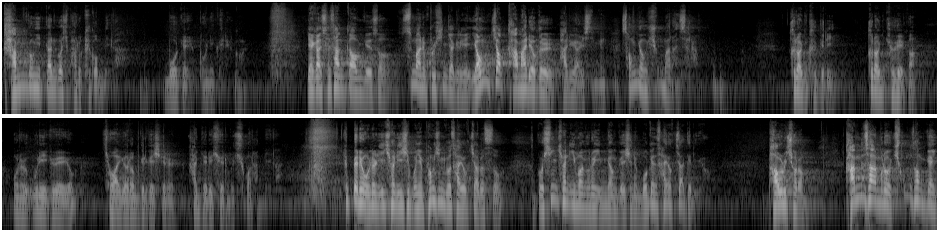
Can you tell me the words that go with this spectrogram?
감동이 있다는 것이 바로 그겁니다. 모델, 본이 되는 것. 얘가 세상 가운데서 수많은 불신자들에게 영적 감화력을 발휘할 수 있는 성령 충만한 사람. 그런 그들이 그런 교회가 오늘 우리 교회요. 저와 여러분들이 계시기를 간절히 이름을 축원합니다. 특별히 오늘 2025년 평신교 사역자로서 또 신천 임원으로 임명되시는 모든 사역자들이요. 바울처럼 감사함으로 충성된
